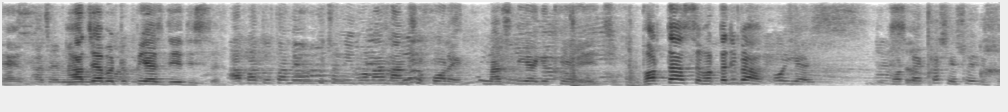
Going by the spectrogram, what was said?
হ্যাঁ ভাজা আবার একটু পেঁয়াজ দিয়ে দিচ্ছে। আপাতত আমি এখন কিছু নিব না মাংস পরে মাছ দিয়ে আগে খেয়ে ভর্তা আছে ভর্তা নিবা? ও ইয়েস ভর্তা একটা শেষ হয়ে গেছে।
